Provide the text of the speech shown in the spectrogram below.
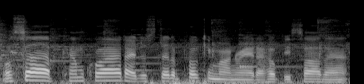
What's up, Kumquat? I just did a Pokemon raid. I hope you saw that.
